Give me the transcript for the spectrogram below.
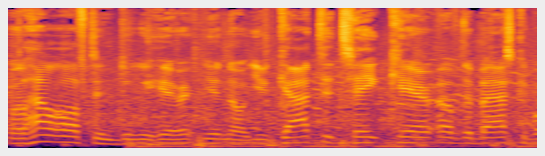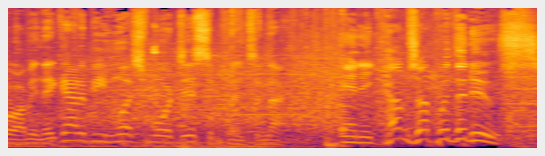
Well, how often do we hear it? You know, you got to take care of the basketball. I mean, they got to be much more disciplined tonight. And he comes up with the deuce.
